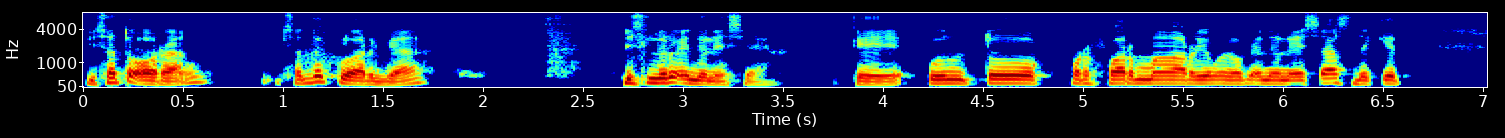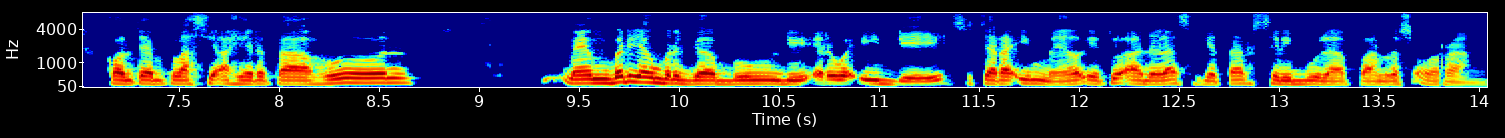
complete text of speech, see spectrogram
di satu orang, satu keluarga di seluruh Indonesia. Oke, untuk performa Remote Indonesia sedikit kontemplasi akhir tahun, member yang bergabung di RWID secara email itu adalah sekitar 1.800 orang.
